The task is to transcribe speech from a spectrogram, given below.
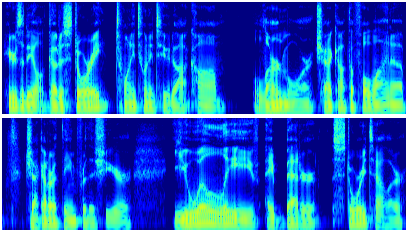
Here's the deal: go to story2022.com, learn more, check out the full lineup, check out our theme for this year you will leave a better storyteller,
